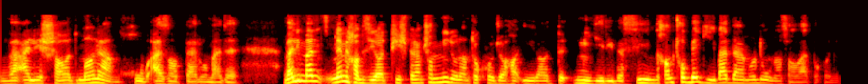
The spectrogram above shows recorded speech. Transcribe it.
و علی شادمانم خوب از آب در اومده. ولی من نمی‌خوام زیاد پیش برم چون می‌دونم تو کجاها ایراد می‌گیری به فیلم. می‌خوام تو بگی بعد در مورد اونا صحبت بکنیم.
